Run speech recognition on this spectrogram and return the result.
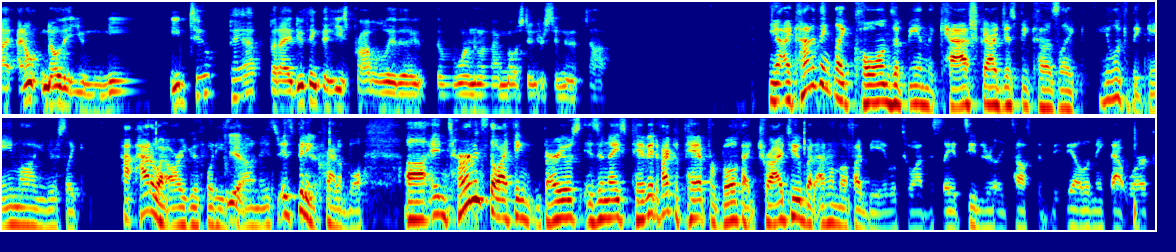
I, I don't know that you need need to pay up, but I do think that he's probably the the one who I'm most interested in at the top. Yeah, I kind of think like Cole ends up being the cash guy just because like you look at the game log and you're just like how, how, do I argue with what he's yeah. done? It's, it's been yeah. incredible. Uh, in tournaments, though, I think Berrios is a nice pivot. If I could pay up for both, I'd try to, but I don't know if I'd be able to, honestly. It seems really tough to be able to make that work.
